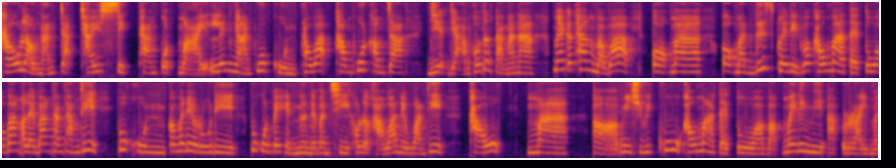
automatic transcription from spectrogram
เขาเหล่านั้นจะใช้สิทธิ์ทางกฎหมายเล่นงานพวกคุณ เพราะว่าคำพูดคำจาเหยียดหยามเขาต่างๆ นานา แม้กระทั่งแบบว่าออกมาออกมาดิสเครดิตว่าเขามาแต่ตัวบ้างอะไรบ้างทั้งๆทที่ พวกคุณก็ไม่ได้รู้ดีพวกคุณไปเห็นเงินในบัญชีเขาเหรอคะว่าในวันที่เขามาเอ่อมีชีวิตคู่เขามาแต่ตัวแบบไม่ได้มีอะไรมา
